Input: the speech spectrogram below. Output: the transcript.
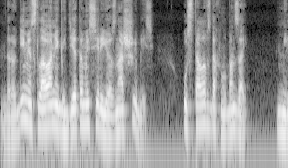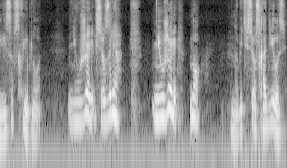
«Другими словами, где-то мы серьезно ошиблись», — устало вздохнул Бонзай. Мелиса всхлипнула. «Неужели все зря? Неужели? Но... Но ведь все сходилось.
